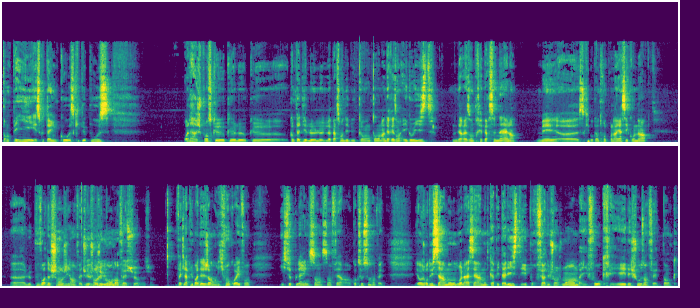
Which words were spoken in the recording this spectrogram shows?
ton pays, est-ce que tu as une cause qui te pousse? Voilà, je pense que, que, le, que comme tu as dit, le- le- la personne au début, quand, quand on a des raisons égoïstes, on a des raisons très personnelles, mais euh, ce qui vaut l'entrepreneuriat, c'est qu'on a euh, le pouvoir de changer, en fait, de changer le monde, en fait. Bien sûr, bien sûr. En fait, la plupart des gens, ils font quoi? Ils font, ils se plaignent sans, sans faire quoi que ce soit, en fait. Et aujourd'hui, c'est un monde, voilà, c'est un monde capitaliste, et pour faire du changement, bah, il faut créer des choses, en fait. Donc,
